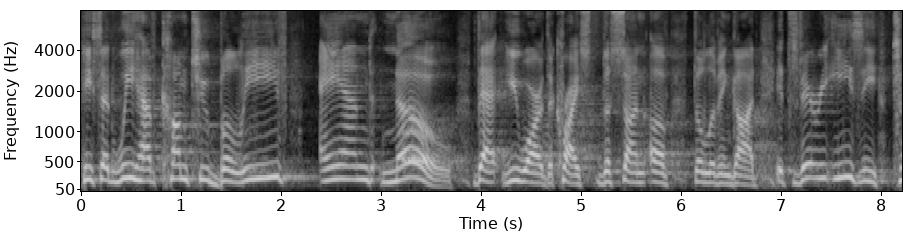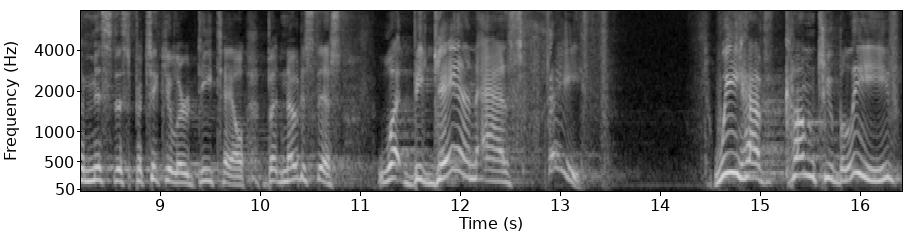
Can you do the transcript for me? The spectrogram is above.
He said, We have come to believe and know that you are the Christ, the Son of the living God. It's very easy to miss this particular detail, but notice this what began as faith, we have come to believe,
